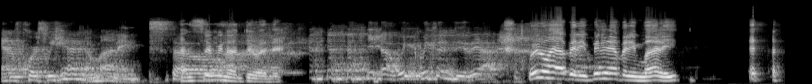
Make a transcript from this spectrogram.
And of course, we had no money. So, and so we're not doing it. yeah, we, we couldn't do that. We don't have any, we didn't have any money.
